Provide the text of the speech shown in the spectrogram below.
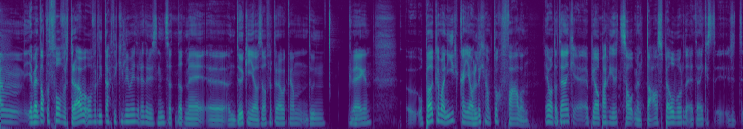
um, je bent altijd vol vertrouwen over die 80 kilometer. Hè? Er is niets dat, dat mij een deuk in jouw zelfvertrouwen kan doen krijgen. Eh, op welke manier kan jouw lichaam toch falen? want uiteindelijk eh, heb je al een paar keer gezegd, het zal het mentaal spel worden. Uiteindelijk is het,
